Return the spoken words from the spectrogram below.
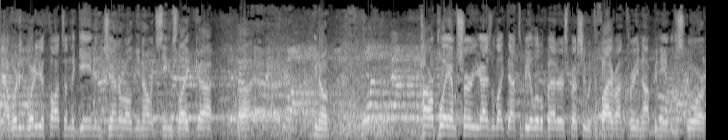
Yeah, what are, what are your thoughts on the game in general? You know, it seems like, uh, uh, you know, Power play, I'm sure you guys would like that to be a little better, especially with the five on three not being able to score.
